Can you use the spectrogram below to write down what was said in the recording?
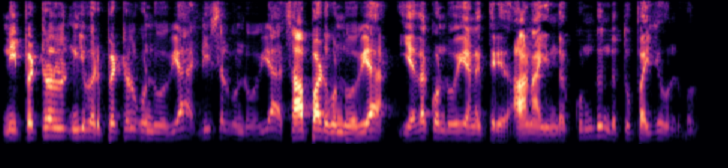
நீ பெட்ரோல் நீங்கள் ஒரு பெட்ரோல் கொண்டு போவியா டீசல் கொண்டு போவியா சாப்பாடு கொண்டு போவியா எதை கொண்டு போய் எனக்கு தெரியாது. ஆனால் இந்த குண்டு இந்த துப்பாக்கி கொண்டு போகும்.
